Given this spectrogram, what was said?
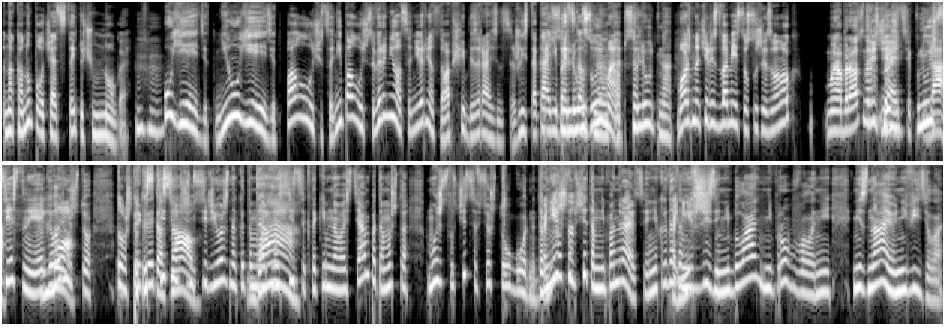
на кону, получается, стоит очень многое. Мгм. Уедет, не уедет, получится, не получится, вернется, не вернется, да вообще без разницы. Жизнь такая Абсолютно, непредсказуемая. Абсолютно. Можно через два месяца услышать звонок, мы обратно. Встречайте. Ну, Да. естественно, я и Но говорю, что То, что ты прекратите сказал. очень серьезно к этому Да. относиться, к таким новостям, потому что может случиться все, что угодно. Да мне Конечно. вообще там не понравится. Я никогда там Конечно. в жизни не была, не пробовала, не, не знаю, не видела.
